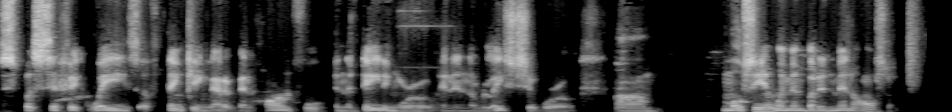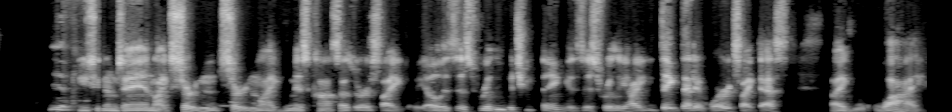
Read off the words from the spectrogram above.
specific ways of thinking that have been harmful in the dating world and in the relationship world, um, mostly in women, but in men also. Yeah. You see what I'm saying? Like certain certain like misconceptions where it's like, yo, is this really what you think? Is this really how you think that it works? Like that's like why?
